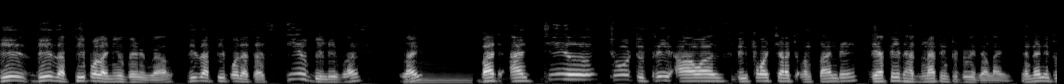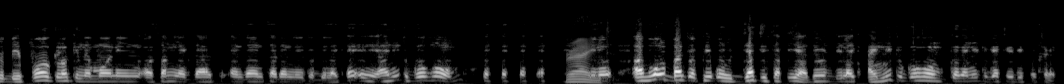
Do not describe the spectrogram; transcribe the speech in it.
These these are people I knew very well. These are people that are still believers, right? Mm, But until two to three hours before church on Sunday, their faith had nothing to do with their lives. And then it would be four o'clock in the morning or something like that. And then suddenly it would be like, hey, hey I need to go home. right, You know, a whole bunch of people would just disappear. They would be like, I need to go home because I need to get ready for church.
